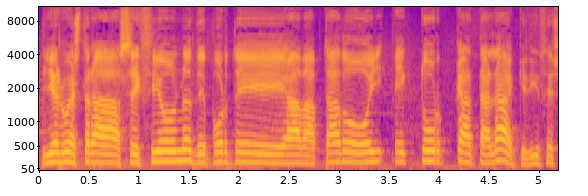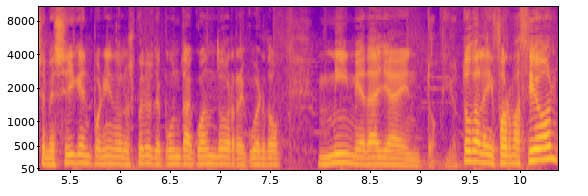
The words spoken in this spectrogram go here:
Y en nuestra sección Deporte Adaptado, hoy Héctor Catalá, que dice: Se me siguen poniendo los pelos de punta cuando recuerdo mi medalla en Tokio. Toda la información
